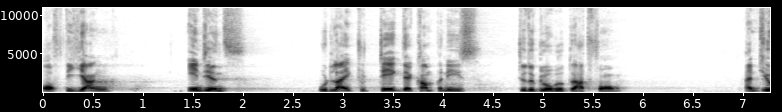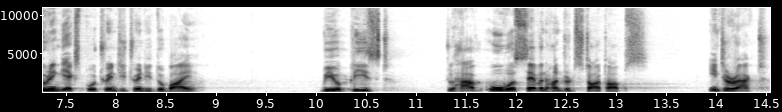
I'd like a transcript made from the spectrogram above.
of the young Indians would like to take their companies to the global platform. And during Expo 2020 Dubai, we were pleased to have over 700 startups interact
